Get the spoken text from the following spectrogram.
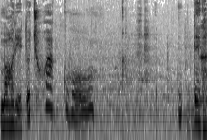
머리도 좋았고. 내가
